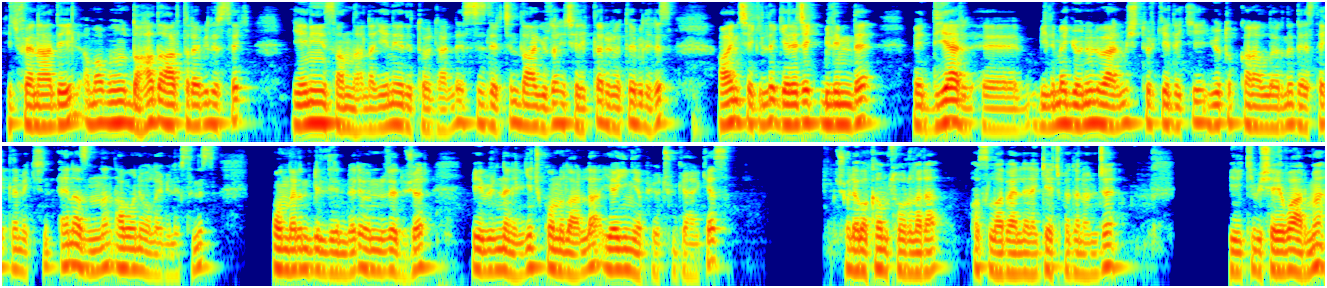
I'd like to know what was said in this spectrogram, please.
hiç fena değil ama bunu daha da artırabilirsek yeni insanlarla, yeni editörlerle sizler için daha güzel içerikler üretebiliriz. Aynı şekilde gelecek bilimde ve diğer e, bilime gönül vermiş Türkiye'deki YouTube kanallarını desteklemek için en azından abone olabilirsiniz. Onların bildirimleri önünüze düşer. Birbirinden ilginç konularla yayın yapıyor çünkü herkes. Şöyle bakalım sorulara, asıl haberlere geçmeden önce bir iki bir şey var mı?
